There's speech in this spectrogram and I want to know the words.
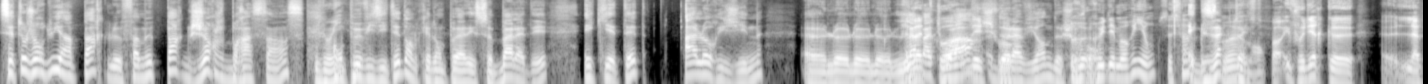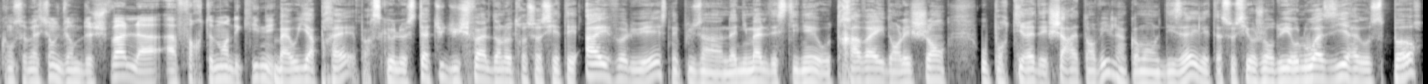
C'est aujourd'hui un parc, le fameux parc Georges Brassens, Oui. qu'on peut visiter, dans lequel on peut aller se balader, et qui était à l'origine euh, le- le- le- L'abattoir des de la viande de Rue, chevaux. rue des Morillons, c'est ça? Exactement. Bon, il faut dire que euh, la consommation de viande de cheval a, a fortement décliné. Bah oui, après, parce que le statut du cheval dans notre société a évolué. Ce n'est plus un animal destiné au travail dans les champs ou pour tirer des charrettes en ville, hein, comme on le disait. Il est associé aujourd'hui au loisir et au sport.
